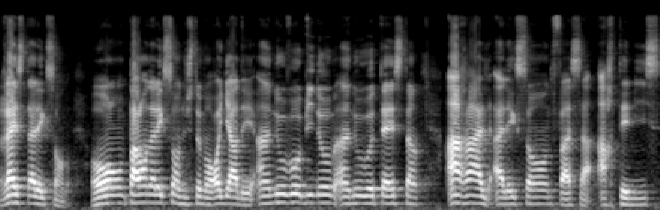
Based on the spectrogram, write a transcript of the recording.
reste Alexandre. En parlant d'Alexandre, justement, regardez, un nouveau binôme, un nouveau test. Hein. Harald Alexandre face à Artemis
